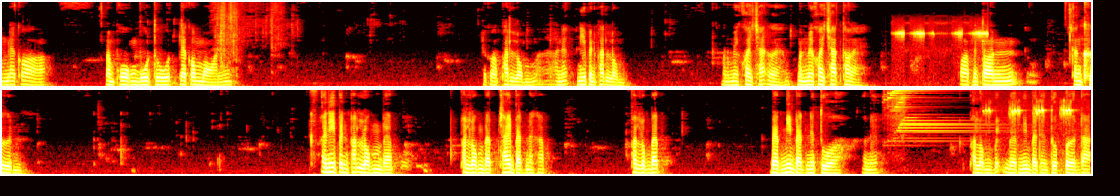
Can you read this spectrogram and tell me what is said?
ำแล้วก็ลำโพงบลูทูธแล้วก็หมอน แล้วก็พัดลม อันนี้นนี้เป็นพัดลม มันไม่ค่อยชัดเออ มันไม่ค่อยชัดเท่าไหร่เพราะเป็นตอนกลางคืน อันนี้เป็นพัดลมแบบพัดลมแบบใช้แบตนะครับ พัดลมแบบ แบบมีแบตในตัวอันนี้พัดลมแบบมีแบตในตัวเปิดได้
